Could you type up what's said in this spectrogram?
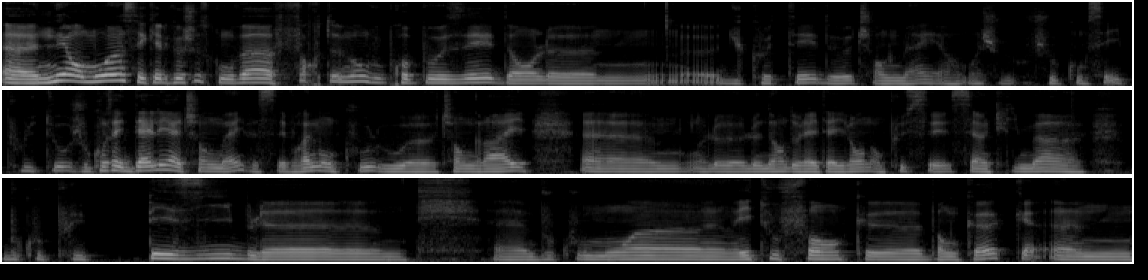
Euh, néanmoins, c'est quelque chose qu'on va fortement vous proposer dans le euh, du côté de Chiang Mai. Alors moi, je, vous conseille plutôt, je vous conseille d'aller à Chiang Mai parce que c'est vraiment cool ou euh, Chiang Rai, le, le, nord de la Thaïlande. En plus, c'est un climat beaucoup plus paisible, euh, euh, beaucoup moins étouffant que Bangkok. Euh,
